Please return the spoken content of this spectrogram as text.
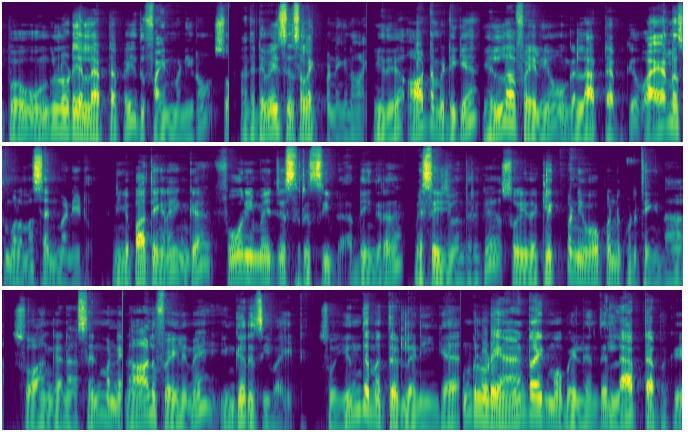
இப்போது உங்களுடைய லேப்டாப்பை இது ஃபைன் பண்ணிடும் ஸோ அந்த டிவைஸை செலக்ட் பண்ணிங்கன்னா இது ஆட்டோமேட்டிக்காக எல்லா ஃபைலையும் உங்கள் லேப்டாப்புக்கு வயர்லெஸ் மூலமாக சென்ட் பண்ணிவிடும் நீங்கள் பார்த்தீங்கன்னா இங்கே ஃபோர் இமேஜஸ் ரிசீவ்ட் அப்படிங்கிற மெசேஜ் வந்திருக்கு. ஸோ இதை கிளிக் பண்ணி ஓப்பன் கொடுத்தீங்கன்னா ஸோ அங்கே நான் சென்ட் பண்ண நாலு ஃபைலுமே இங்கே ரிசீவ் ஆகிட்டு ஸோ இந்த மெத்தடில் நீங்கள் உங்களுடைய ஆண்ட்ராய்டு மொபைல்லேருந்து லேப்டாப்புக்கு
